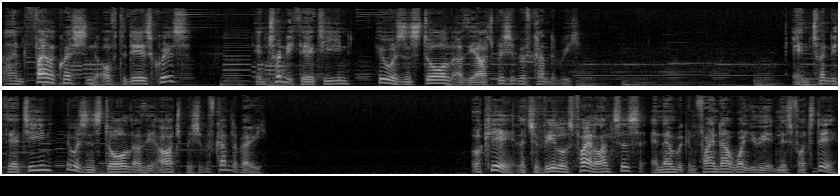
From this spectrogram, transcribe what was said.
And final question of today's quiz. In 2013, who was installed as the Archbishop of Canterbury. In 2013, who was installed as the Archbishop of Canterbury? Okay, let's reveal those final answers and then we can find out what your rating is for today.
